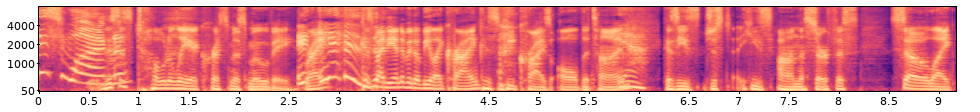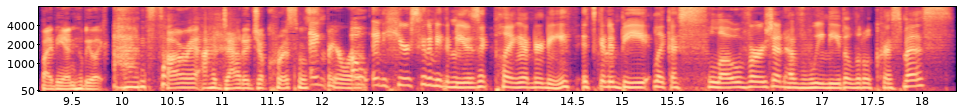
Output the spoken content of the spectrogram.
this one. This is totally a Christmas movie, It right? Because by the end of it, he'll be like crying because he cries all the time. Yeah. Because he's just he's on the surface. So like by the end, he'll be like, "I'm sorry, I doubted your Christmas and, spirit." oh, and here's going to be the music playing underneath. It's going to be like a slow version of "We Need a Little Christmas."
